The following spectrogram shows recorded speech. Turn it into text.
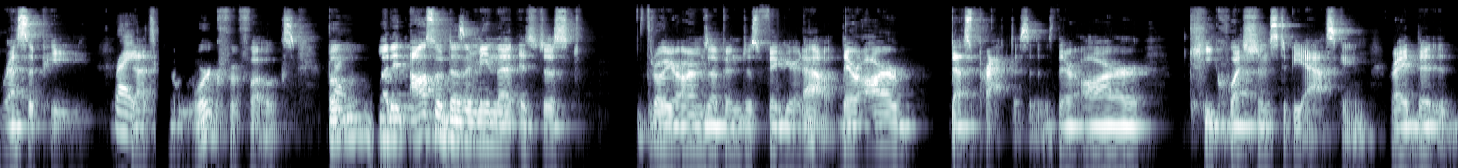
recipe right. that's going to work for folks. But right. but it also doesn't mean that it's just throw your arms up and just figure it out. There are best practices. There are key questions to be asking right? The,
